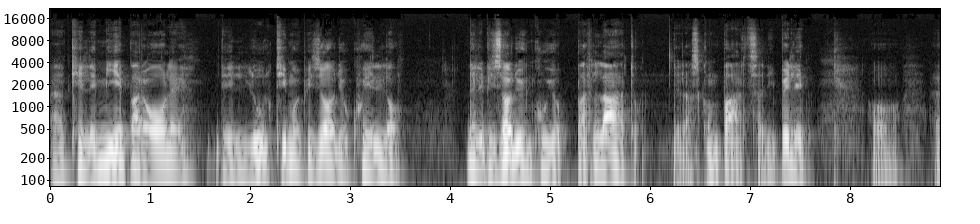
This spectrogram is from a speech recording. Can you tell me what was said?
uh, che le mie parole dell'ultimo episodio, quello dell'episodio in cui ho parlato della scomparsa di Pelé, o uh,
